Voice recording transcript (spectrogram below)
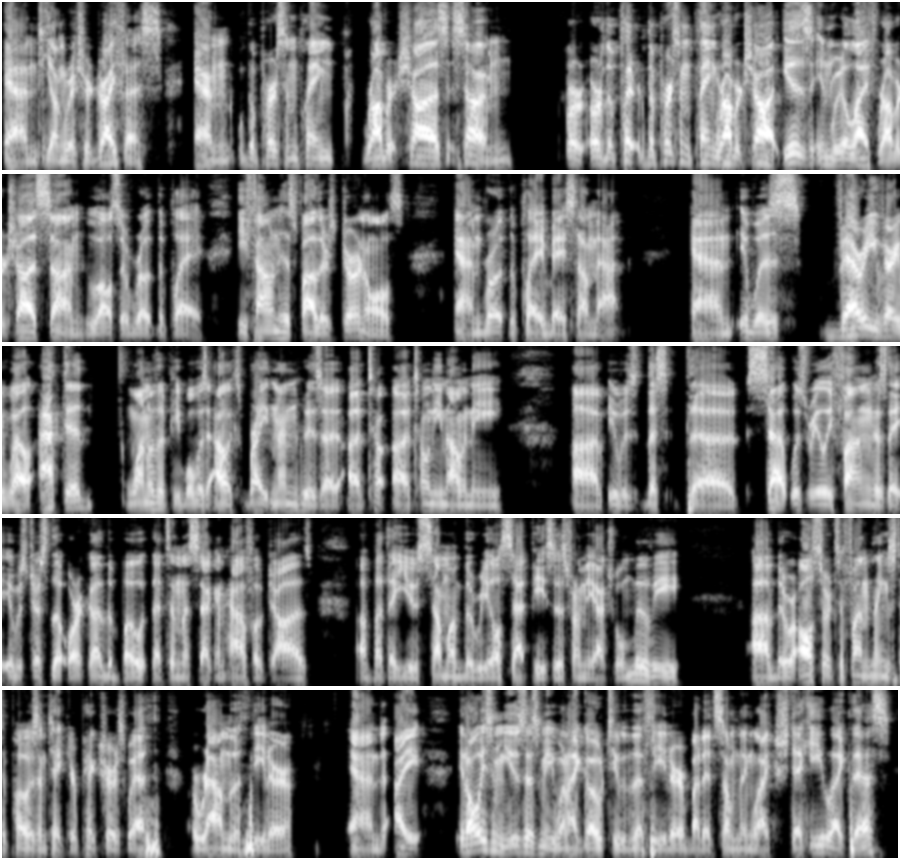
and young Richard Dreyfuss. And the person playing Robert Shaw's son or, or the play, the person playing Robert Shaw is in real life Robert Shaw's son, who also wrote the play. He found his father's journals and wrote the play based on that. And it was very, very well acted. One of the people was Alex Brightman, who is a, a, a Tony nominee. Uh, it was this the set was really fun because they it was just the orca, the boat that's in the second half of Jaws, uh, but they used some of the real set pieces from the actual movie uh, there were all sorts of fun things to pose and take your pictures with around the theater. And I, it always amuses me when I go to the theater, but it's something like shticky like this,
